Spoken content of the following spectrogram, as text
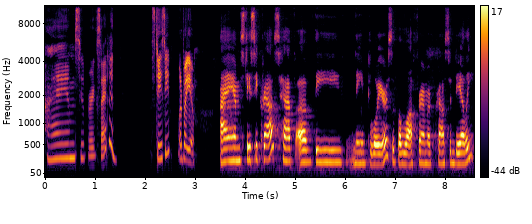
I'm super excited. Stacy, what about you? I am Stacy Kraus, half of the named lawyers of the law firm of Kraus and Daly.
